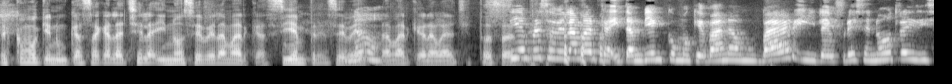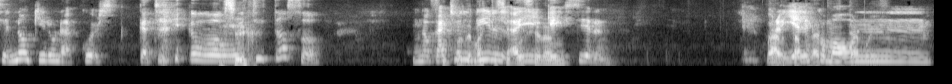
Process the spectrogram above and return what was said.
Es como que nunca saca la chela y no se ve la marca. Siempre se ve No. la marca, una chistosa. Siempre se ve la marca. Y también como que van a un bar y le ofrecen otra y dicen, no, quiero una Course. ¿Cachai? Como Sí. muy chistoso. No cacho pues, el que deal se ahí que hicieron. Bueno, y él es como platita, pues. un,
